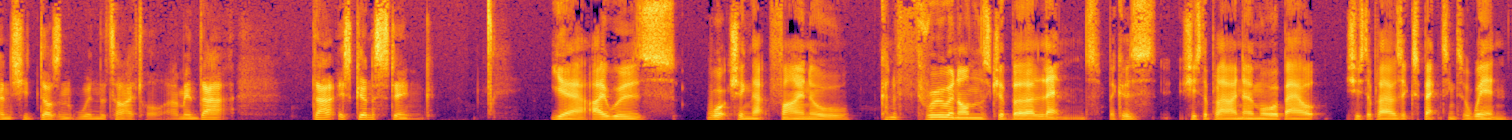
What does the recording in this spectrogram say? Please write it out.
and she doesn't win the title. I mean, that that is going to sting. Yeah, I was watching that final kind of through an Ons Jabeur lens because she's the player I know more about. She's the player I was expecting to win.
